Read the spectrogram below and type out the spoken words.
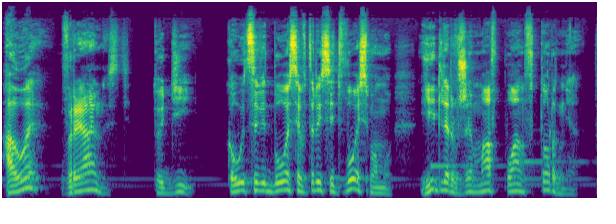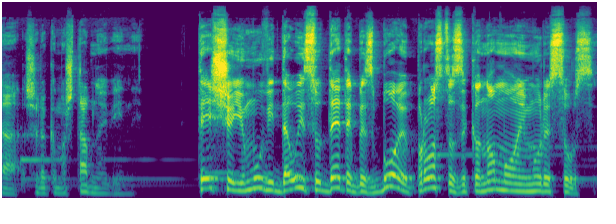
Але в реальності тоді, коли це відбулося в 38-му, Гітлер вже мав план вторгнення та широкомасштабної війни. Те, що йому віддали судети без бою, просто зекономило йому ресурси,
